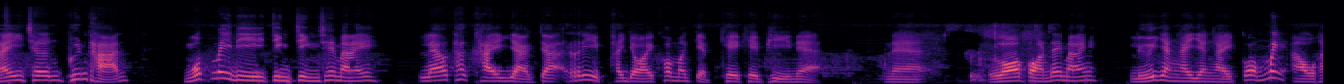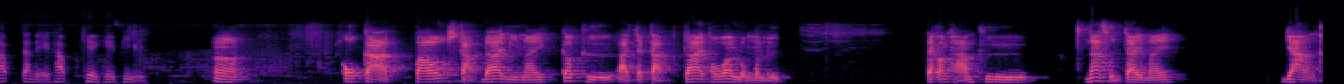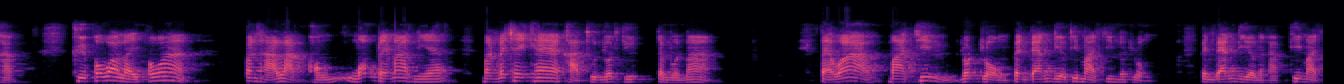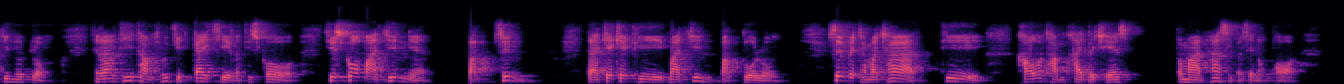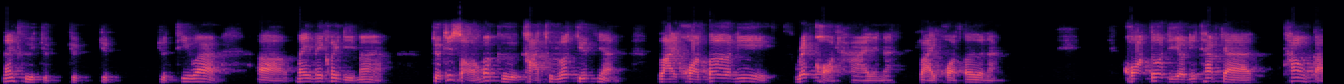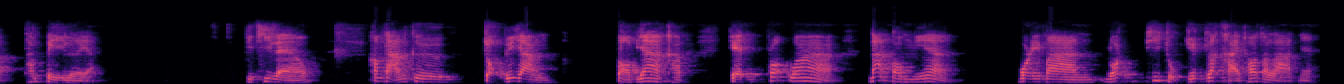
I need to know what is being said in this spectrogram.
ในเชิงพื้นฐาน งบไม่ดีจริง ๆ ใช่ไหม แล้วถ้าใครอยากจะรีบทยอยเข้ามาเก็บ KKP เนี่ยนะรอก่อนได้ไหม หรือยังไงยังไงก็ไม่เอาครับจันเอ๋ครับ KKP เอ่อโอกาสเบลส์กลับได้มีไหม ก็คืออาจจะกลับได้เพราะว่าลงมาลึก แต่คำถามคือน่าสนใจไหมยังครับ คือเพราะว่าอะไรเพราะว่า ปัญหาหลักของงบไตรมาสนี้มันไม่ใช่แค่ขาดทุนลดยึดจำนวนมาก แต่ว่ามาจิ้นลดลง เป็นแบงก์เดียวที่มาจิ้นลดลง เป็นแบงก์เดียวนะครับที่มาจิ้นลดลงทั้งที่ทำธุรกิจใกล้เคียงกับทิสโก้ทิสโก้มาจิ้นเนี่ยปรับขึ้น แต่ KKP มาจิ้นปรับตัวลง ซึ่งเป็นธรรมชาติที่เขาทำ high purchase ประมาณ 50%ของพอร์ตนั่นคือจุดจุดจุดจุดที่ว่าไม่ไม่ค่อยดีมาก จุดที่สองก็คือขาดทุนลดยึดเนี่ยรายควอเตอร์นี่ record high เลยนะรายควอเตอร์นะควอเตอร์เดียวนี้แทบจะเท่ากับทั้งปีเลยอะ่ะปีที่แล้วคำถามคือจบหรือยังตอบยากครับเหตุเพราะว่าณตรงเนี้ยปริมาณรถที่ถูกยึดและขายท่อตลาดเนี่ย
